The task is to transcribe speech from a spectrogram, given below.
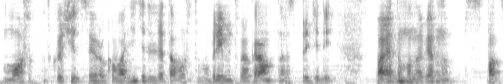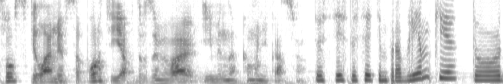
может подключиться и руководитель для того, чтобы время твое грамотно распределить. Поэтому, наверное, с подсофт скиллами в саппорте я подразумеваю именно коммуникацию. То есть, если с этим проблемки, то,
